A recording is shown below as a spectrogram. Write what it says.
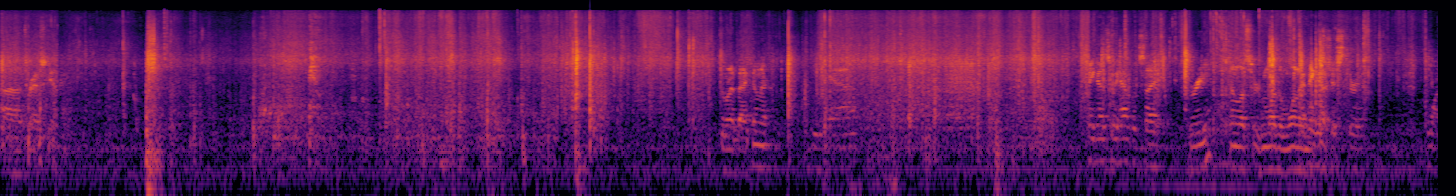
Uh, trash can. Throwing it back in there. Yeah. How many guys do we have? Looks like, Three, unless there's more than one I in think it's just three. One.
